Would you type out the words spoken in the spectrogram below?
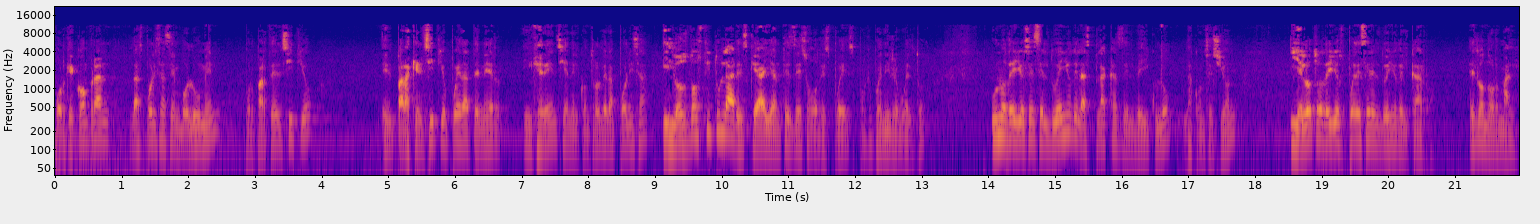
porque compran las pólizas en volumen por parte del sitio para que el sitio pueda tener injerencia en el control de la póliza y los dos titulares que hay antes de eso o después, porque pueden ir revueltos, uno de ellos es el dueño de las placas del vehículo, la concesión, y el otro de ellos puede ser el dueño del carro. Es lo normal.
